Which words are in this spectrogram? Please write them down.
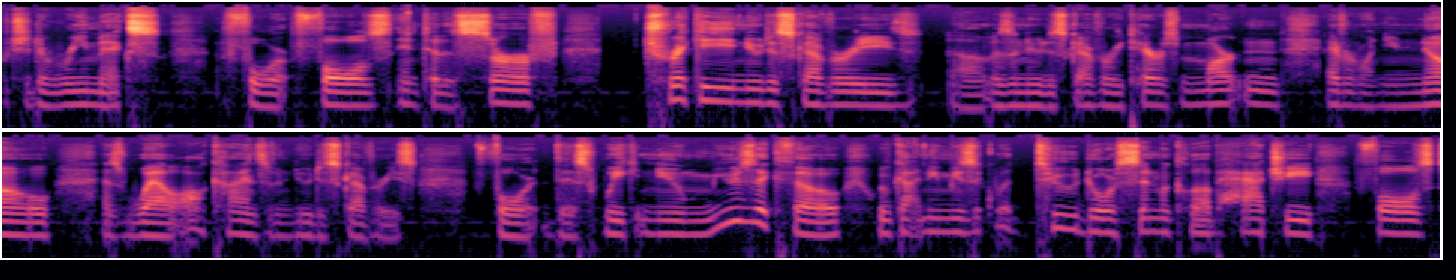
which is a remix for Foals into the Surf. Tricky new discoveries, uh, is a new discovery. Terrace Martin, everyone you know as well. All kinds of new discoveries for this week. New music, though, we've got new music with Two Door Cinema Club, Hatchie, Foals,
